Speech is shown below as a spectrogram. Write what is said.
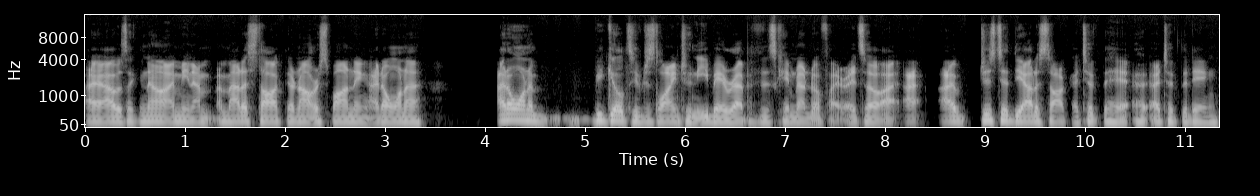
I, I was like, no. I mean, I'm I'm out of stock. They're not responding. I don't want to. I don't want to be guilty of just lying to an eBay rep if this came down to a fight, right? So I I, I just did the out of stock. I took the hit. I took the ding.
